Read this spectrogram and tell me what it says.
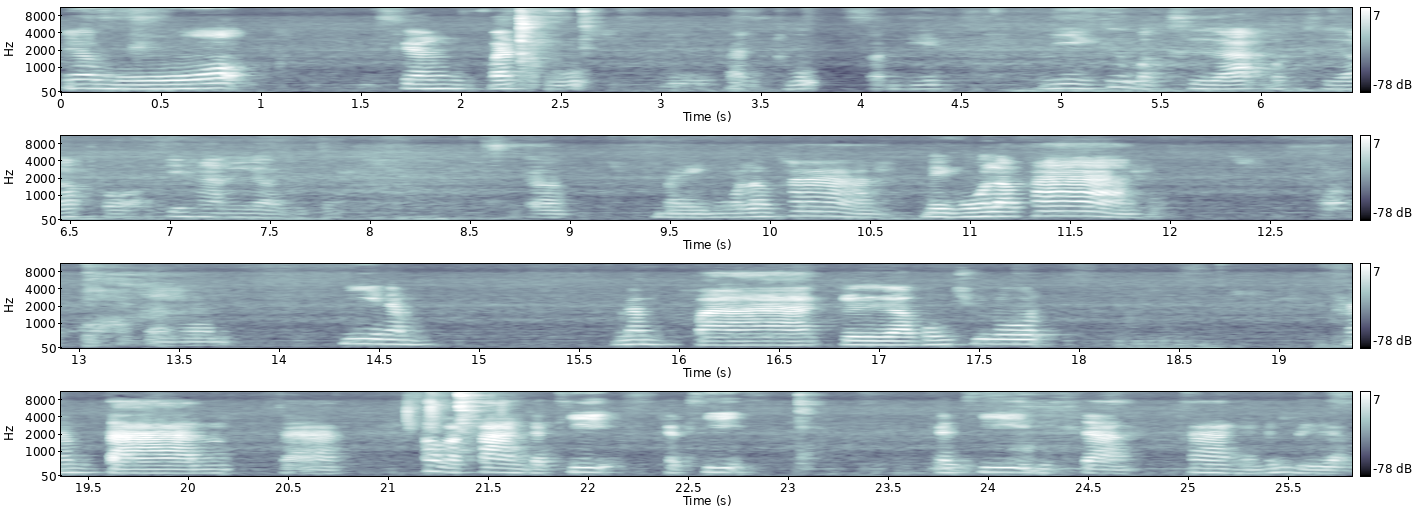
เนื้อหมู เครื่องวัตถุวัตถุตอนนี้นี่คือบักเขือบักเขือเปาะที่หั่นแล้วจ้ะแล้วก็ใบโหระพาใบโหระพาแล้วก็นี่น้ำ น้ำปลาเกลือผงชูรสน้ำตาลจ้ะเข้ากับข้างกะทิกะทิกะทินี่จ้ะข้างให้มันเดือด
